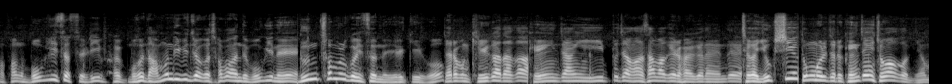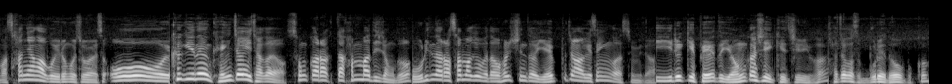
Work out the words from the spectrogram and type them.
아, 방금 모기 있었어요. 리발 뭐 나뭇잎인 줄 알고 잡아왔는데 모기네. 눈 쳐물고 있었네 이렇게 이거. 자, 여러분 길 가다가 굉장히 이쁘장한 사마귀를 발견했는데 제가 육식 동물들을 굉장히 좋아하거든요. 막 사냥하고 이런 거 좋아해서. 오 크기는 굉장히 작아요. 손가락 딱 한 마디 정도? 우리나라 사마귀보다 훨씬 더 예쁘장하게 생긴 것 같습니다. 이- 이렇게 배에도 연가시 있겠지 리발 가져가서 물에 넣어볼까?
